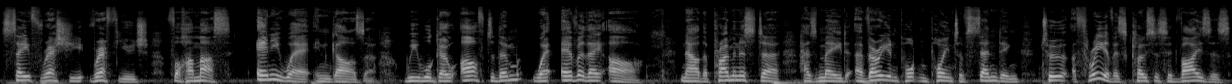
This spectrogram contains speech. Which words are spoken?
safe refuge for Hamas anywhere in Gaza. We will go after them wherever they are. Now, the Prime Minister has made a very important point of sending two, three of his closest advisors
